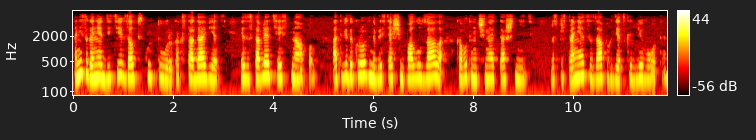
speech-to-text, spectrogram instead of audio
Они загоняют детей в зал физкультуры, как стадо овец, и заставляют сесть на пол. От вида крови на блестящем полу зала кого-то начинает тошнить распространяется запах детской блевоты.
